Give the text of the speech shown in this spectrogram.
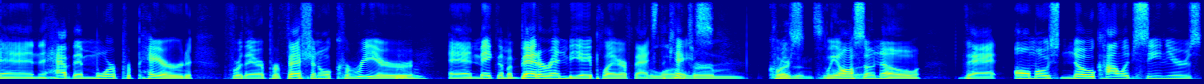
and have them more prepared for their professional career and make them a better NBA player if that's the case. Of course, we also that. know that almost no college seniors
